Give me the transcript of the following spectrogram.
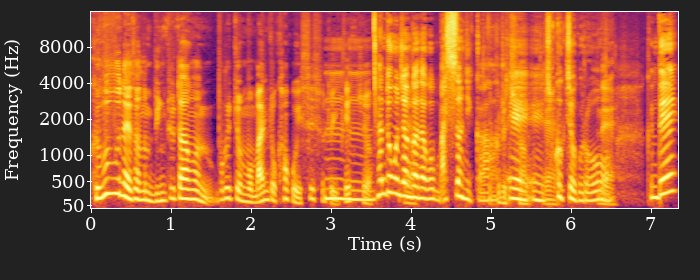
그 부분에서는 민주당은 모르죠. 뭐 만족하고 있을 수도 음, 있겠죠. 한동훈 장관하고 맞서니까. 그렇죠. 예, 예, 예. 적극적으로. 네. 근데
